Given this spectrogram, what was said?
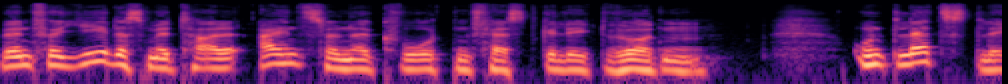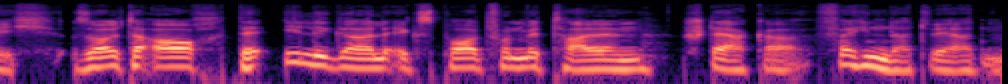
wenn für jedes Metall einzelne Quoten festgelegt würden. Und letztlich sollte auch der illegale Export von Metallen stärker verhindert werden.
